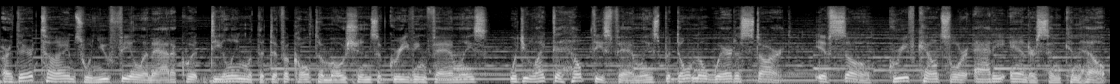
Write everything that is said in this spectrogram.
Are there times when you feel inadequate dealing with the difficult emotions of grieving families? Would you like to help these families but don't know where to start? If so, grief counselor Addie Anderson can help.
